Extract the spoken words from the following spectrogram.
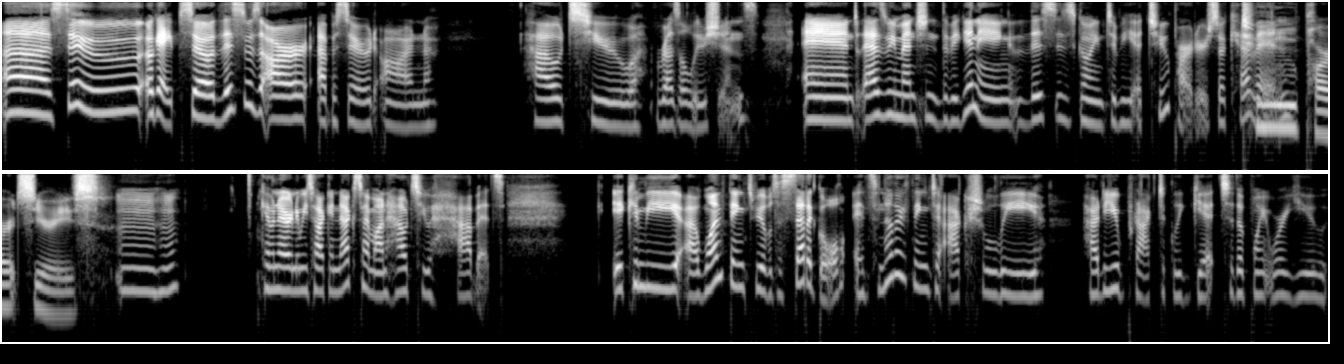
uh so okay so this was our episode on how to resolutions and as we mentioned at the beginning, this is going to be a two-parter. So Kevin, Two part series. hmm Kevin and I are going to be talking next time on how to habits. It can be uh, one thing to be able to set a goal. It's another thing to actually how do you practically get to the point where you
